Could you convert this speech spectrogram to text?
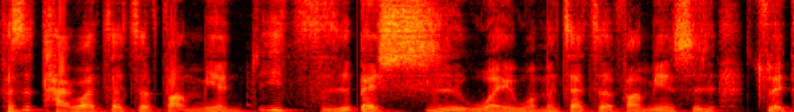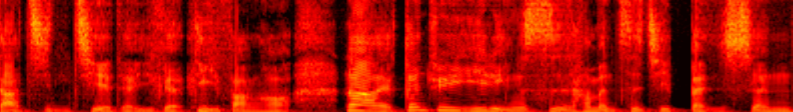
可是台湾在这方面一直被视为我们在这方面是最大警戒的一个地方哈。那根据一零四他们自己本身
